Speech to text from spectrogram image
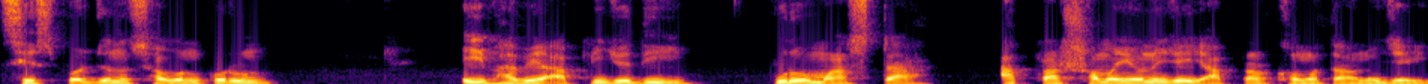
শেষ পর্যন্ত শ্রবণ করুন। এইভাবে আপনি যদি পুরো মাসটা আপনার সময় অনুযায়ী, আপনার ক্ষমতা অনুযায়ী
